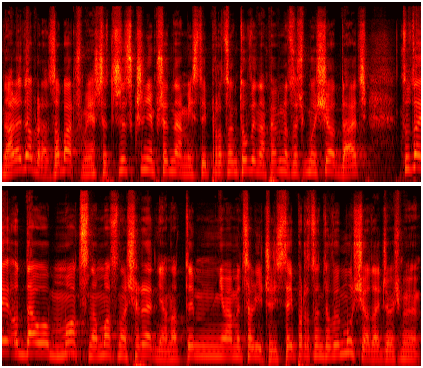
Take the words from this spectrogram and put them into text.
No ale dobra, zobaczmy. Jeszcze trzy skrzynie przed nami. Z tej procentówy na pewno coś musi oddać. Tutaj oddało mocno, mocno średnio. No tym nie mamy co liczyć. Z tej procentówy musi oddać, żebyśmy...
